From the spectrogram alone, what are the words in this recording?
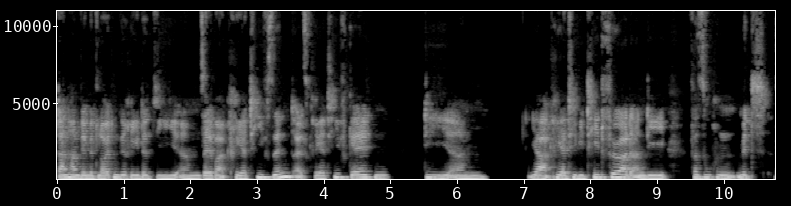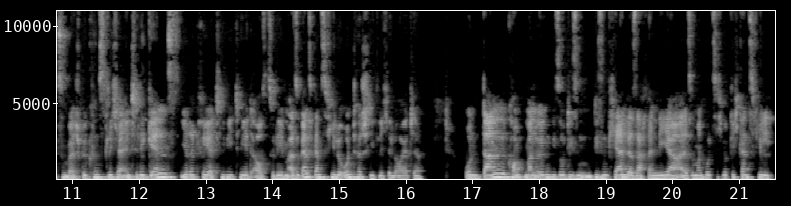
Dann haben wir mit Leuten geredet, die ähm, selber kreativ sind, als kreativ gelten, die ähm, ja Kreativität fördern, die versuchen mit zum Beispiel künstlicher Intelligenz ihre Kreativität auszuleben. Also ganz, ganz viele unterschiedliche Leute. Und dann kommt man irgendwie so diesem, diesem Kern der Sache näher. Also man holt sich wirklich ganz viel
